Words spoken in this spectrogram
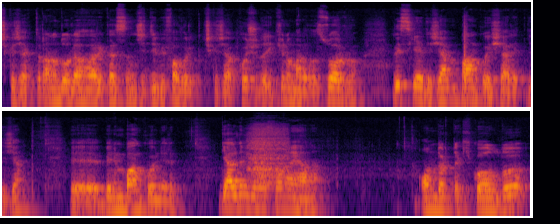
çıkacaktır. Anadolu harikasının ciddi bir favori çıkacak. Koşuda 2 numaralı Zorro. Riske edeceğim. Banko işaretleyeceğim. Ee, benim banko önerim. Geldim günün son ayağına. 14 dakika oldu.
